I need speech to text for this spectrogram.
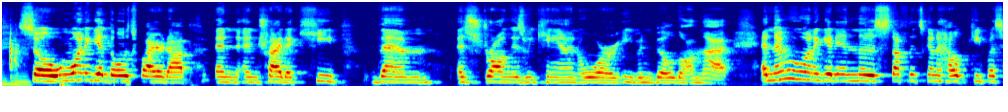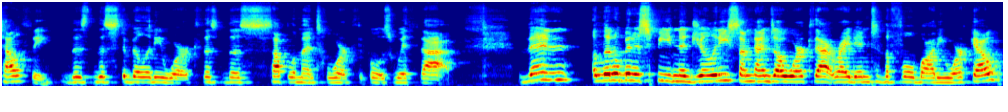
Mm-hmm. so we want to get those fired up and and try to keep them as strong as we can or even build on that. And then we want to get in the stuff that's going to help keep us healthy the, the stability work the, the supplemental work that goes with that then a little bit of speed and agility sometimes i'll work that right into the full body workout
